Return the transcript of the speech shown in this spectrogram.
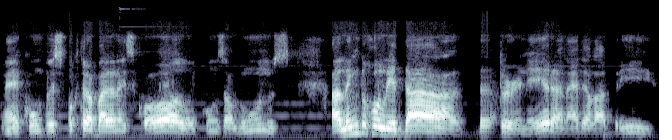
né, com o pessoal que trabalha na escola, com os alunos. Além do rolê da, da torneira, né, dela abrir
